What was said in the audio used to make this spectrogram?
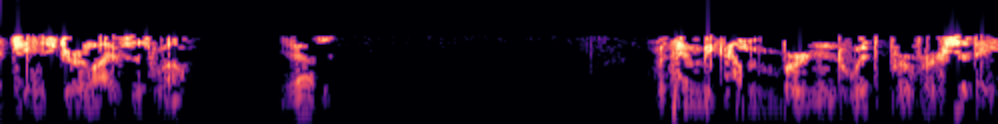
it changed your lives as well. Yes. With him becoming burdened with perversity,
